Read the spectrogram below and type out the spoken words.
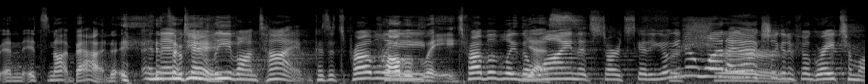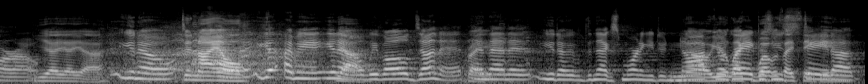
and it's not bad. And then do you leave on time? Because it's probably Probably. it's probably the Yes. wine that starts getting. Oh, For you know what? I'm actually going to feel great tomorrow. Yeah, yeah, yeah. You know, Denial. Yeah, I mean, you know, Yeah. we've all done it, Right. and then it, you know, the next morning you do No, not feel you're like, great what because you was I stayed thinking? up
